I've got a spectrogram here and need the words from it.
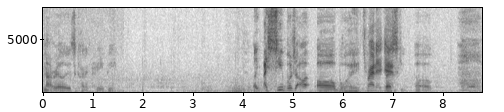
Not really, it's kind of creepy. Like, I see a bunch of... Uh, oh, boy. It's Freddy again. Uh-oh.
